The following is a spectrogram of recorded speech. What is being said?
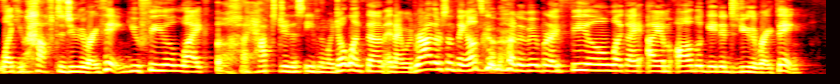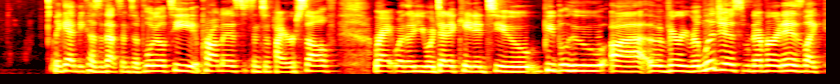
like you have to do the right thing. You feel like, I have to do this even though I don't like them and I would rather something else come out of it, but I feel like I, I am obligated to do the right thing again because of that sense of loyalty promise sense of higher self right whether you were dedicated to people who uh, are very religious whatever it is like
